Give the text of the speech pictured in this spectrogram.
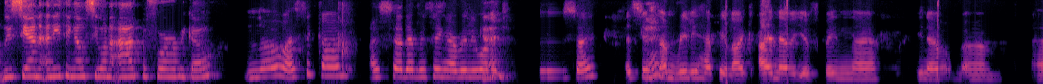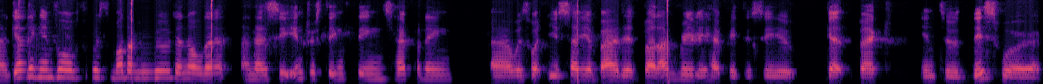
Lucienne, anything else you want to add before we go? No, I think I I said everything I really wanted Good. to say. It's just Good. I'm really happy. Like I know you've been, uh, you know, um, uh, getting involved with motherhood and all that, and I see interesting things happening uh, with what you say about it. But I'm really happy to see you get back into this work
